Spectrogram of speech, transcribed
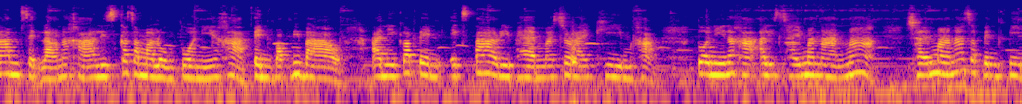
รั่มเสร็จแล้วนะคะ ลิสก็จะมาลงตัวนี้ค่ะ เป็นบ๊อบบี้บาวอันนี้ก็เป็น Extra Repair Moisturize Cream ค่ะ ตัวนี้นะคะอลิสใช้มานานมาก ใช้มาน่าจะเป็นปี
